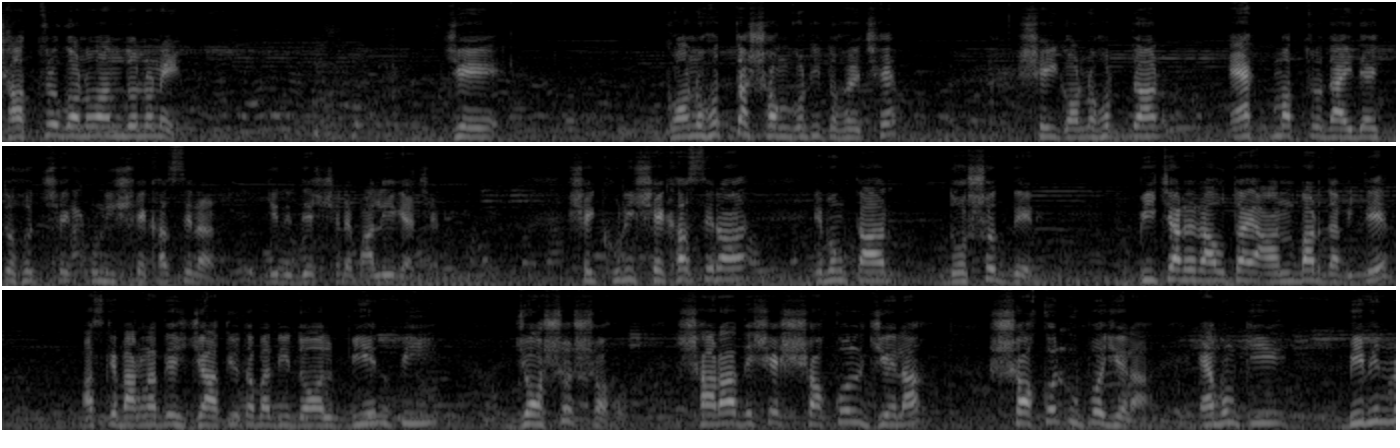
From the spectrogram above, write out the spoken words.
ছাত্র গণ আন্দোলনে যে গণহত্যা সংগঠিত হয়েছে, সেই গণহত্যার একমাত্র দায় দায়িত্ব হচ্ছে খুনি শেখ হাসিনার যিনি দেশ ছেড়ে পালিয়ে গেছেন। সেই খুনি শেখ হাসিনা এবং তার দোসরদের বিচারের আওতায় আনবার দাবিতে আজকে বাংলাদেশ জাতীয়তাবাদী দল, বিএনপি, যশোর সহ সারা দেশের সকল জেলা, সকল উপজেলা, এমনকি বিভিন্ন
